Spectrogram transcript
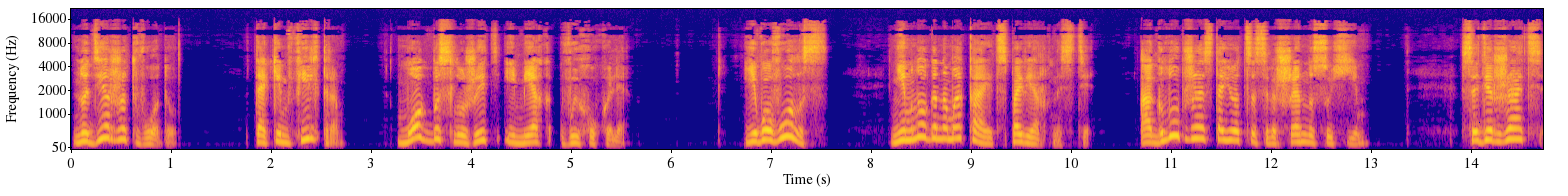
но держат воду. Таким фильтром мог бы служить и мех выхухоля. Его волос немного намокает с поверхности, а глубже остается совершенно сухим. Содержать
